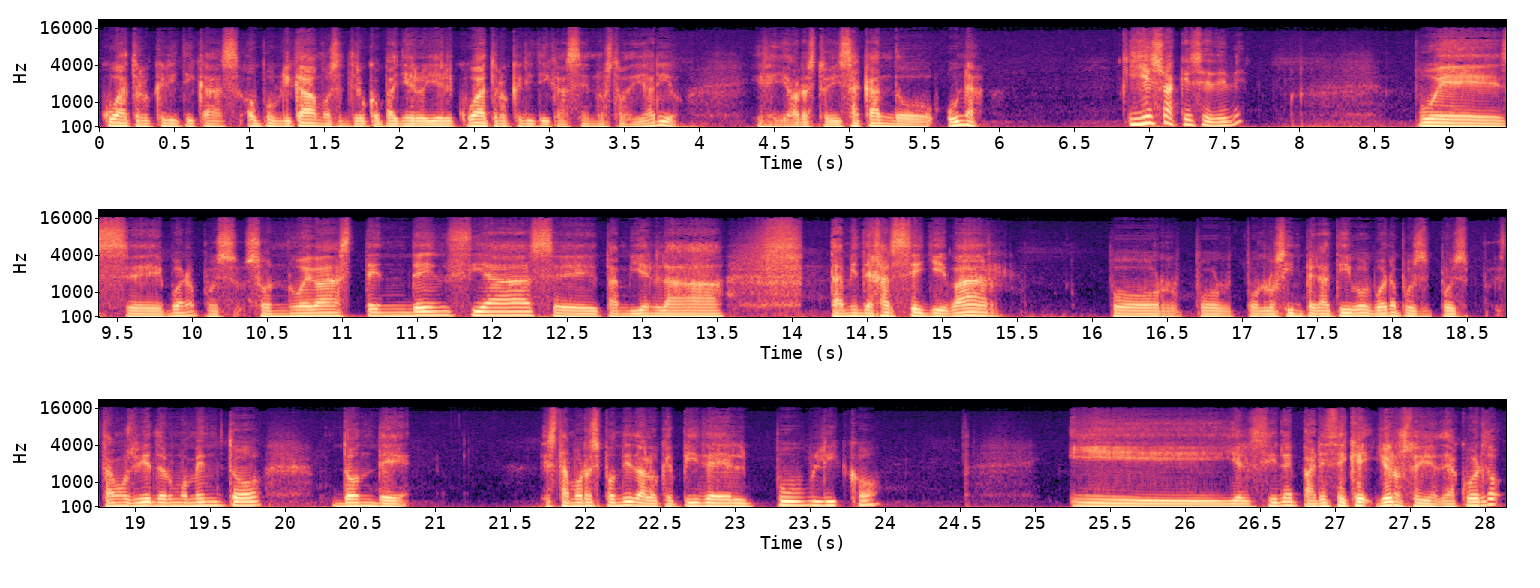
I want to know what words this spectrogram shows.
cuatro críticas, o publicábamos entre un compañero y él cuatro críticas en nuestro diario. Y dice, y ahora estoy sacando una. ¿Y eso a qué se debe? Pues eh, bueno, pues son nuevas tendencias, eh, también la también dejarse llevar por, los imperativos. Bueno, pues, pues estamos viviendo en un momento donde estamos respondiendo a lo que pide el público y, el cine parece que, yo no estoy de acuerdo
